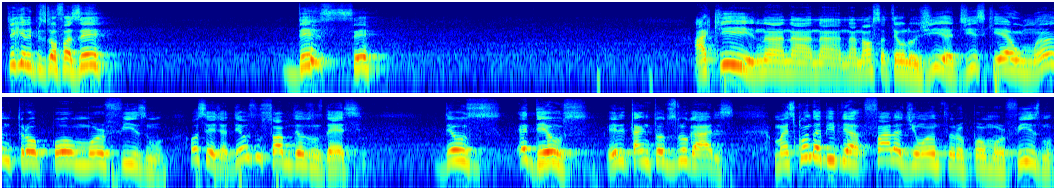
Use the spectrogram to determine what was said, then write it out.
O que, que ele precisou fazer? Descer. Aqui na, na, na, na, nossa teologia diz que é um antropomorfismo. Ou seja, Deus não sobe, Deus não desce. Deus é Deus, Ele está em todos os lugares. Mas quando a Bíblia fala de um antropomorfismo,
